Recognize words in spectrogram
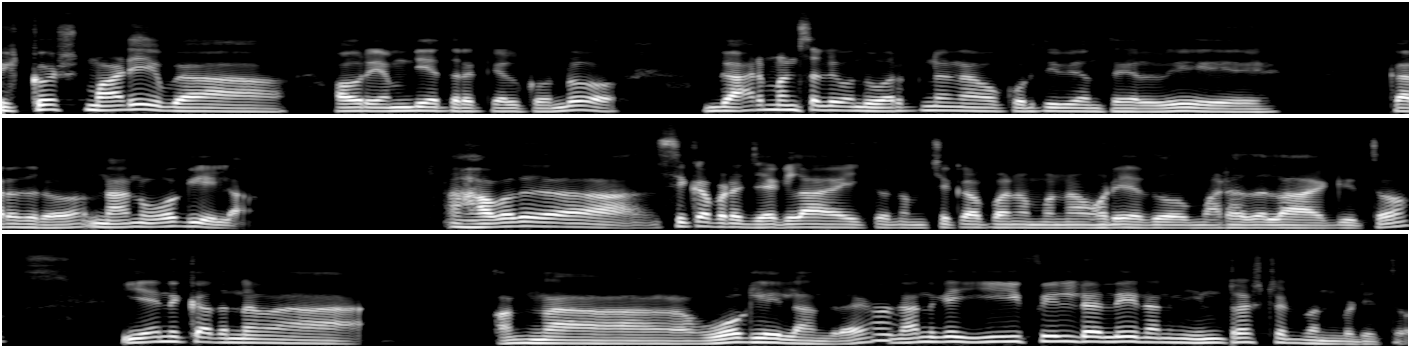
ರಿಕ್ವೆಸ್ಟ್ ಮಾಡಿ ಅವ್ರ ಎಂ ಡಿ ಹತ್ರ ಕೇಳಿಕೊಂಡು ಗಾರ್ಮೆಂಟ್ಸಲ್ಲಿ ಒಂದು ವರ್ಕ್ನ ನಾವು ಕೊಡ್ತೀವಿ ಅಂತ ಹೇಳಿ ಕರೆದ್ರು. ನಾನು ಹೋಗಲಿಲ್ಲ. ಆವಾಗ ಸಿಕ್ಕಾಪಟ್ಟೆ ಜಗಳ ಆಯಿತು. ನಮ್ಮ ಚಿಕ್ಕಪ್ಪ ನಮ್ಮನ್ನು ಹೊಡೆಯೋದು ಮಾಡೋದೆಲ್ಲ ಆಗಿತ್ತು. ಏನಕ್ಕೆ ಅದನ್ನು ಅದನ್ನ ಹೋಗ್ಲಿಲ್ಲ ಅಂದರೆ. ನನಗೆ ಈ ಫೀಲ್ಡಲ್ಲಿ ನನಗೆ ಇಂಟ್ರೆಸ್ಟೆಡ್ ಬಂದ್ಬಿಟ್ಟಿತ್ತು.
